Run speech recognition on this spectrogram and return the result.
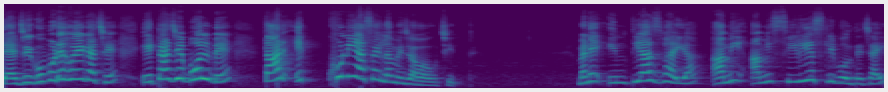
লেজে গোবরে হয়ে গেছে। এটা যে বলবে, তার এক্ষুনি অ্যাসাইলামে যাওয়া উচিত। মানে ইমতিয়াজ ভাইয়া, আমি আমি সিরিয়াসলি বলতে চাই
